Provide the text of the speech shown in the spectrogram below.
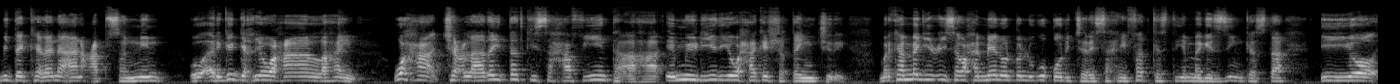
midda kalena aan cabsanin oo argagaxyo waxa aan lahayn waxaa jeclaaday dadkii saxafiyiinta ahaa ee miidiyadii waxaa ka shaqayn jiray. Marka magaciisa waxaa meel walba lagu qori jiray saxiifad kasta iyo magasiin kasta iyo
